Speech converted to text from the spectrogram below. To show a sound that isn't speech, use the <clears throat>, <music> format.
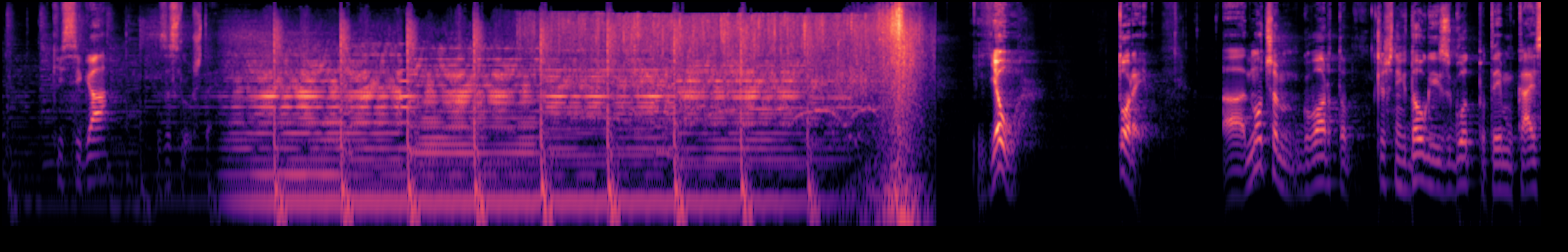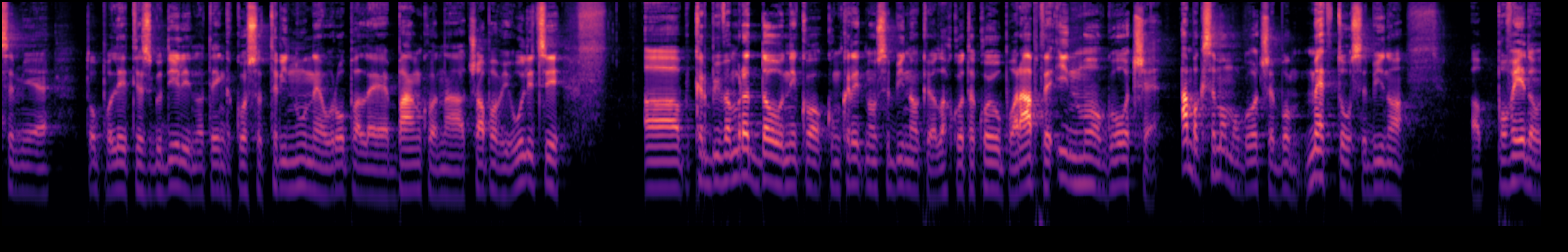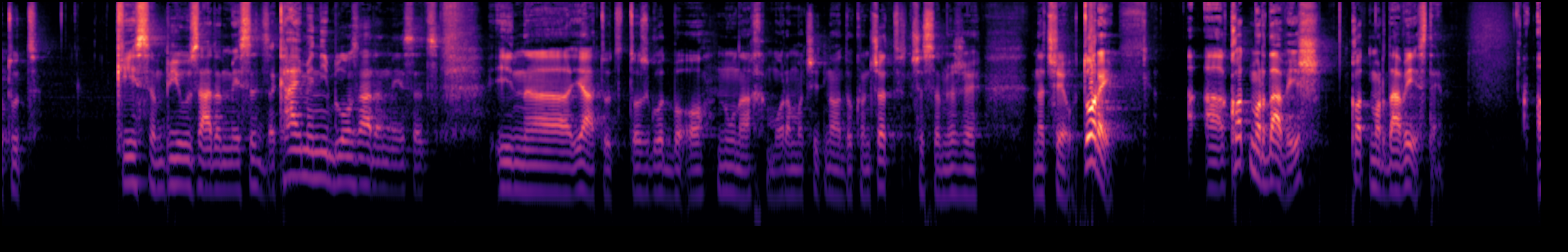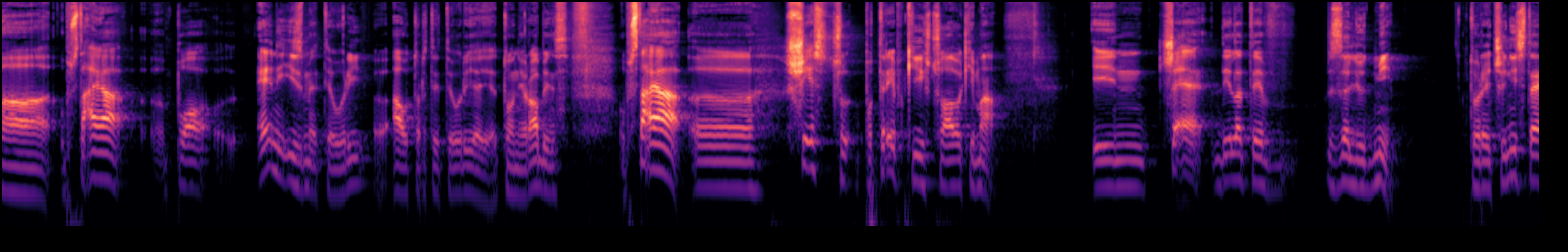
ki si ga zaslužite. Jo, torej, nočem govoriti o kakšnih dolgih zgodb o tem, kaj se mi je to poletje zgodilo in o tem, kako so tri nune uropale banko na Čopovi ulici. Uh, ker bi vam rad dal neko konkretno vsebino, ki jo lahko takoj uporabite, in mogoče, ampak samo mogoče bom med to vsebino uh, povedal tudi kje sem bil zadnji mesec, zakaj me ni bilo zadnji mesec. In uh, ja, tudi to zgodbo o nunah moram očitno dokončati, če sem jo že načel. Torej, uh, kot morda veš, kot morda veste, uh, obstaja po eni izmed teorij, avtor te teorije je Tony Robbins, obstaja uh, šest potreb, ki jih človek ima. In če delate v, z ljudmi, torej, če niste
